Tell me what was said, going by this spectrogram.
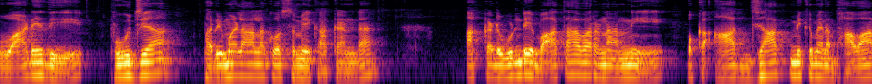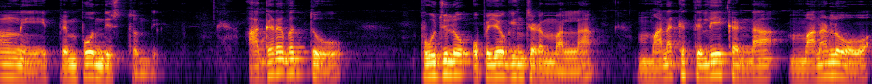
వాడేది పూజ పరిమళాల కోసమే కాకుండా అక్కడ ఉండే వాతావరణాన్ని ఒక ఆధ్యాత్మికమైన భావాలని పెంపొందిస్తుంది. అగరవత్తు పూజలో ఉపయోగించడం వల్ల మనకు తెలియకుండా మనలో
